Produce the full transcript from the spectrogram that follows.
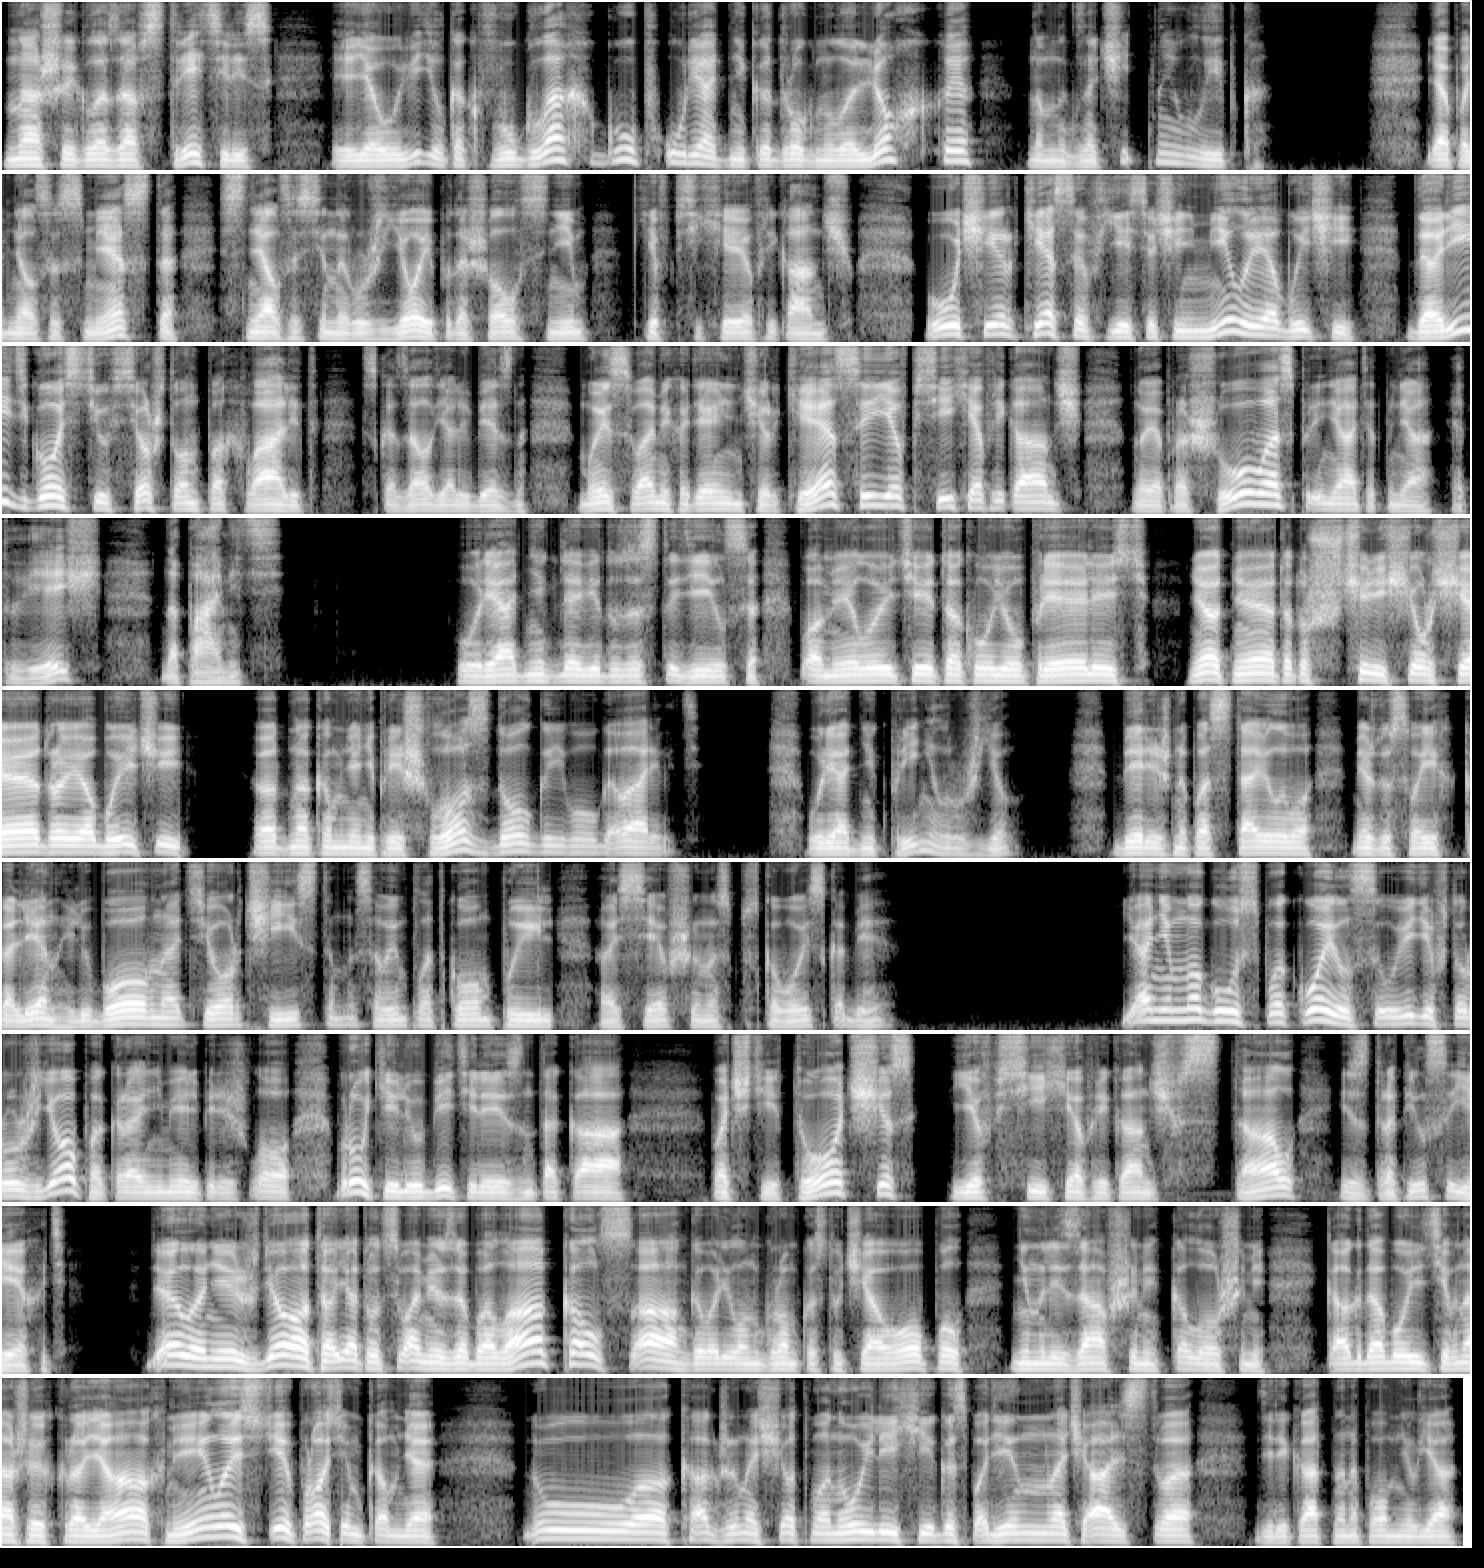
Наши глаза встретились, и я увидел, как в углах губ урядника дрогнула легкая, но многозначительная улыбка. Я поднялся с места, снял со стены ружье и подошел с ним к Евпсихею Африкановичу. У черкесов есть очень милые обычаи дарить гостю все, что он похвалит, — сказал я любезно. Мы с вами хотя и не черкесы, Евпсихий Африканович, но я прошу вас принять от меня эту вещь на память. Урядник для виду застыдился. «Помилуйте такую прелесть! Нет-нет, это уж чересчур щедрый обычай!» Однако мне не пришлось долго его уговаривать. Урядник принял ружье, бережно поставил его между своих колен и любовно оттер чистым носовым платком пыль, осевшую на спусковой скобе. Я немного успокоился, увидев, что ружье, по крайней мере, перешло в руки любителей знатока. Почти тотчас Евпсихий Африканович встал и заторопился ехать. «Дело не ждет, а я тут с вами забалакался», — говорил он, громко стуча о пол, не нализавшими калошами. «Когда будете в наших краях, милости просим ко мне». «Ну, а как же насчет Мануйлихи, господин начальство?» — деликатно напомнил я.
